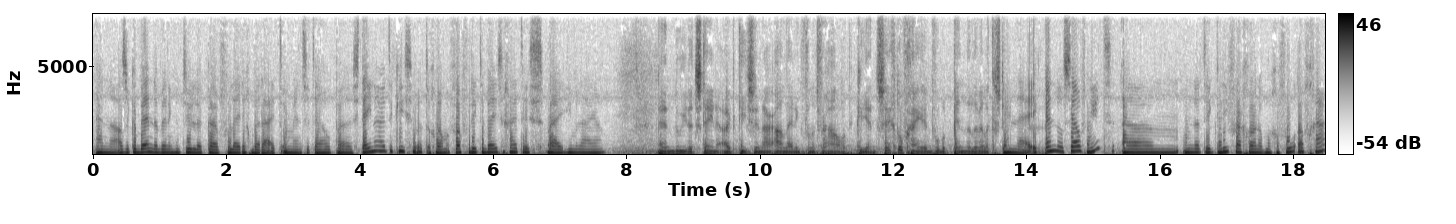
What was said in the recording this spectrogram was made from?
En eh, als ik er ben, dan ben ik natuurlijk eh, volledig bereid om mensen te helpen stenen uit te kiezen. Wat toch wel mijn favoriete bezigheid is bij Himalaya. En doe je dat stenen uitkiezen naar aanleiding van het verhaal wat de cliënt zegt? Of ga je bijvoorbeeld pendelen welke steen? Nee, ik pendel zelf niet. ehm, omdat ik liever gewoon op mijn gevoel afga.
